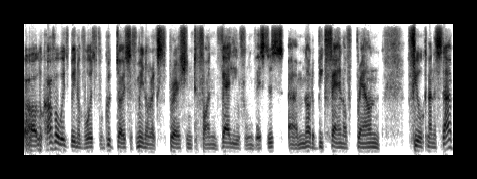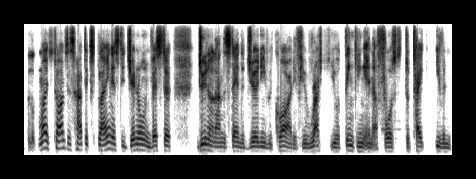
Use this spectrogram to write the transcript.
Oh, look, I've always been a voice for a good dose of mineral exploration to find value for investors. I'm not a big fan of brown field kind of stuff. But look, most times it's hard to explain as the general investor do not understand the journey required. If you rush your thinking and are forced to take even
